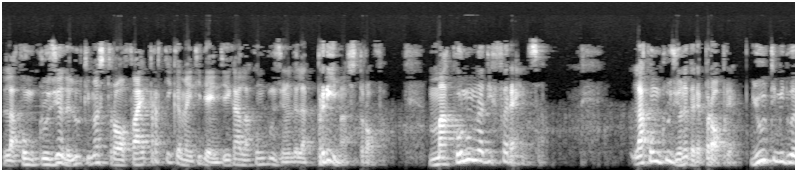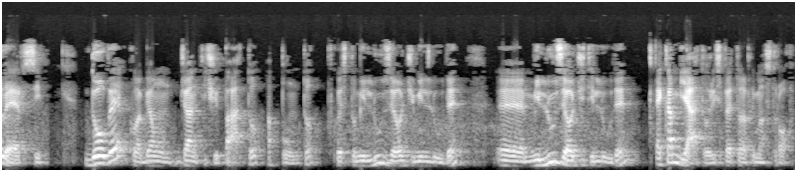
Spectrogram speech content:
la conclusione dell'ultima strofa è praticamente identica alla conclusione della prima strofa, ma con una differenza. la conclusione vera e propria, gli ultimi due versi, dove, come abbiamo già anticipato, appunto, questo milluse oggi millude, eh, milluse oggi tillude, è cambiato rispetto alla prima strofa.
